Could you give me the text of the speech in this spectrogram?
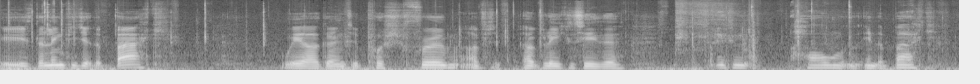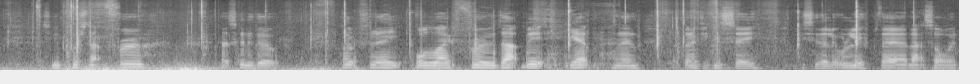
is the linkage at the back. We are going to push through. Hopefully you can see the little hole in the back. So you push that through. That's going to go hopefully all the way through that bit. Yep, and then I don't know if you can see. You see the little lip there, that side.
